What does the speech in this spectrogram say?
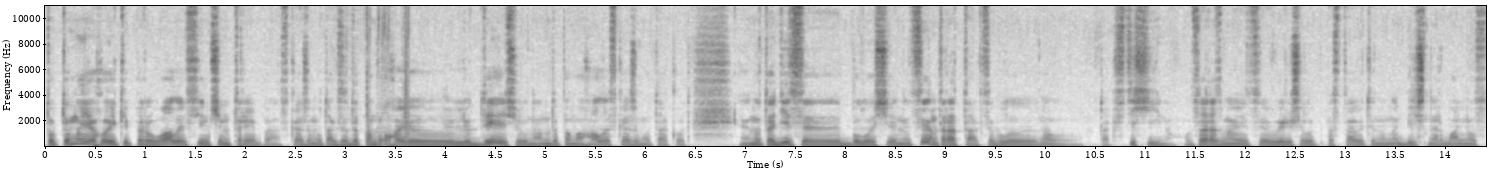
Тобто ми його екіпірували всім, чим треба, скажімо так, за допомогою людей, що нам допомагали, скажімо так. От. Ну, тоді це було ще не центр, а так, це було ну, так, стихійно. От зараз ми це вирішили поставити ну, на більш нормальну основу.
